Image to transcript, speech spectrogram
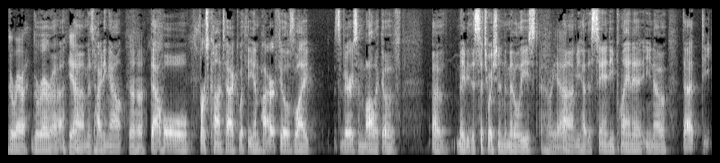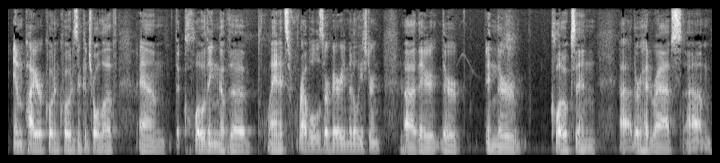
Gerrera. Gerrera Yeah. Uh-huh. um, is hiding out. That whole first contact with the Empire feels like it's very symbolic of of maybe the situation in the Middle East. Oh, yeah. um, you have this sandy planet, you know, that the Empire, quote unquote, is in control of. Um, the clothing of the planet's rebels are very Middle Eastern. Mm-hmm. Uh, they're they're in their cloaks and uh, their head wraps. Um,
